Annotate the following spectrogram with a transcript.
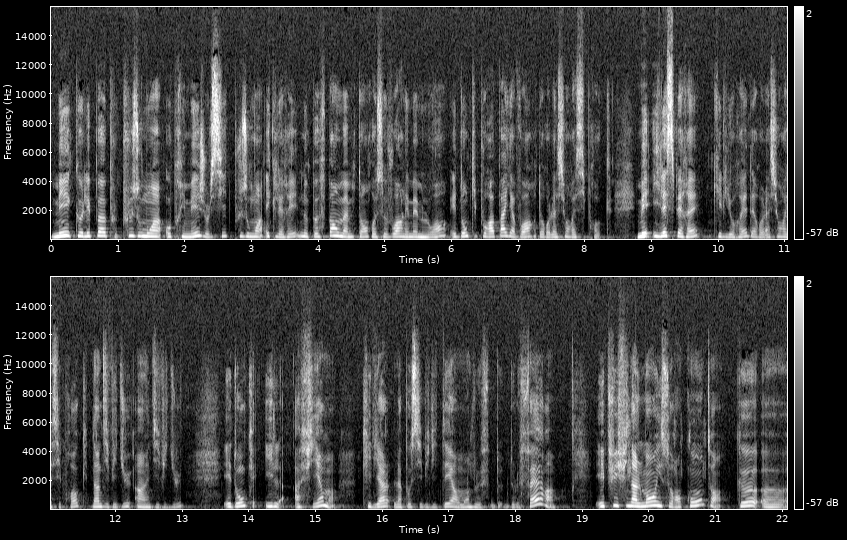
mais que les peuples plus ou moins opprimés, je le cite, plus ou moins éclairés, ne peuvent pas en même temps recevoir les mêmes lois, et donc il ne pourra pas y avoir de relations réciproques. Mais il espérait qu'il y aurait des relations réciproques d'individu à individu, et donc il affirme qu'il y a la possibilité à un moment de le, faire, et puis finalement il se rend compte que euh,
